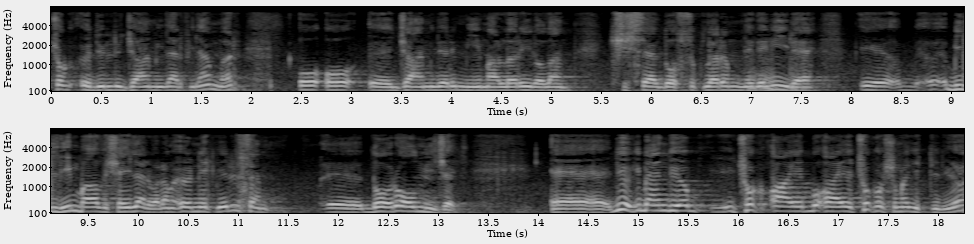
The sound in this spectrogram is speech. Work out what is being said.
çok ödüllü camiler falan var. O o e, camilerin mimarlarıyla olan kişisel dostluklarım nedeniyle e, bildiğim bazı şeyler var ama örnek verirsem e, doğru olmayacak. E, diyor ki ben diyor çok ayet bu ayet çok hoşuma gitti diyor.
